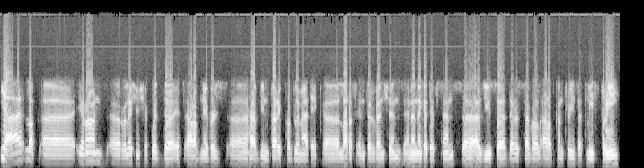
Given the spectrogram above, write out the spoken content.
Yeah, look, uh, Iran's uh, relationship with uh, its Arab neighbors uh, have been very problematic. Uh, a lot of interventions in a negative sense. as you said, there are several Arab countries, at least three,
